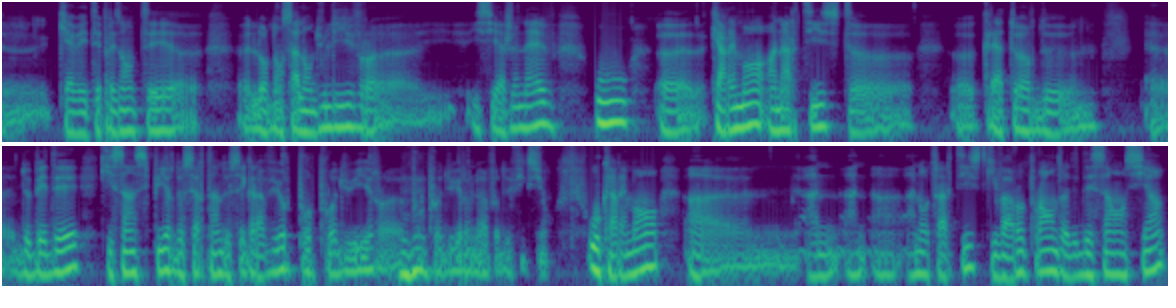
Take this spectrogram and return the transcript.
euh, qui avait été présenté euh, lors d'un salon du livre euh, ici à Genève, ou euh, carrément un artiste euh, euh, créateur de, de BD qui s'inspire de certaines de ces gravures pour produire, pour Mhm. produire une œuvre de fiction. Ou carrément euh, un, un- un- un autre artiste qui va reprendre des dessins anciens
